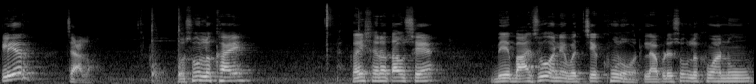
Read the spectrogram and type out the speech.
ક્લિયર ચાલો. તો શું લખાય? કઈ શરત આવશે? બે બાજુ અને વચ્ચે ખૂણો. એટલે આપણે શું લખવાનું?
